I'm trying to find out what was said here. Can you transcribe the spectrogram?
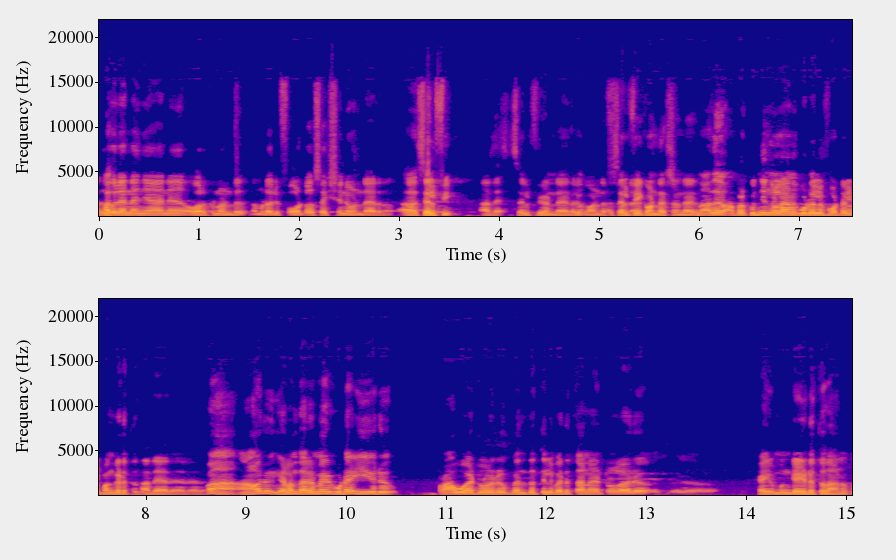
അതുപോലെ തന്നെ ഞാൻ ഓർക്കുന്നുണ്ട് നമ്മുടെ ഒരു ഫോട്ടോ സെക്ഷനും ഉണ്ടായിരുന്നു. സെൽഫി അതെ. സെൽഫി ഉണ്ടായിരുന്നു. സെൽഫി കോൺടെസ്റ്റ് ഉണ്ടായിരുന്നു. അത് അപ്പോൾ കുഞ്ഞുങ്ങളാണ് കൂടുതൽ ഫോട്ടോയിൽ പങ്കെടുത്തത്. അതെ അതെ അതെ അതെ. അപ്പൊ ആ- ഒരു ഇളം തലമുറയിൽ കൂടെ ഈ ഒരു പ്രാവുമായിട്ടുള്ള ഒരു ബന്ധത്തിൽ വരുത്താനായിട്ടുള്ള ഒരു കൈ മുൻകൈ എടുത്തതാണ്.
